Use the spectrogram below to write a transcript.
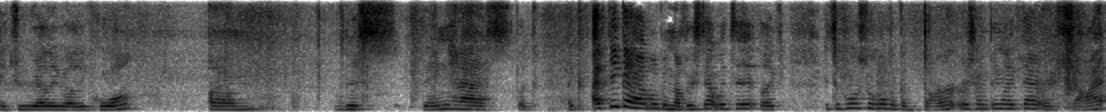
It's really, really cool. Um, this thing has like like I think I have like another set with it. Like it's supposed to hold like a dart or something like that, or a shot.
